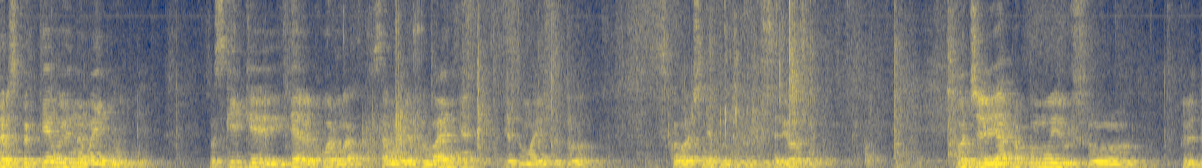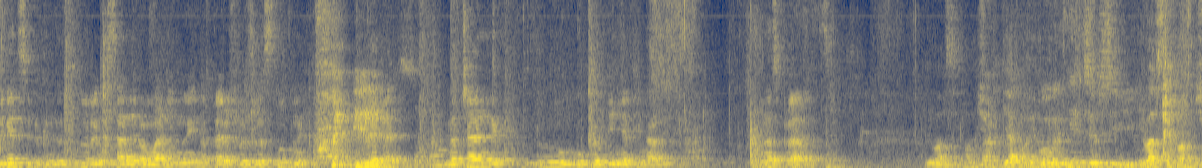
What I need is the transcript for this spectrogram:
перспективою на майбутнє. Оскільки йде реформа самоврядування, я думаю, що то скорочення буде дуже серйозне. Отже, я пропоную, що придивитися до кандидатури Оксани Романівної на першого заступника начальник управління фінансів. Вона справиться. Іван Степанович, дякую. Поверніться в сім'ю. Іван Степанович,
